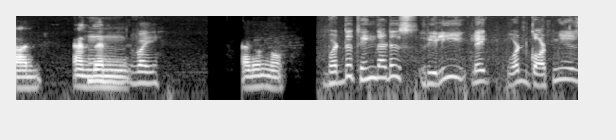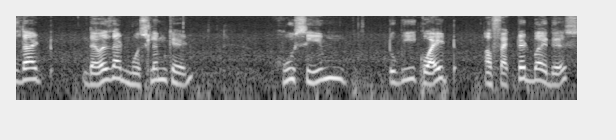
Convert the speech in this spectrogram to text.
nun and then why I don't know but the thing that is really like what got me is that there was that Muslim kid who seem to be quite affected by this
